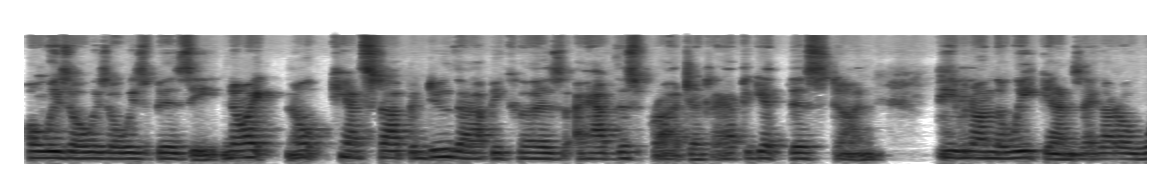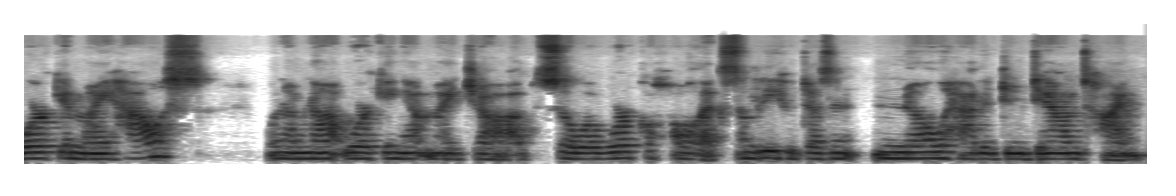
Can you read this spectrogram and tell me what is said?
always, always, always busy. No, I no can't stop and do that because I have this project. I have to get this done. Even on the weekends, I got to work in my house when I'm not working at my job. So a workaholic, somebody who doesn't know how to do downtime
